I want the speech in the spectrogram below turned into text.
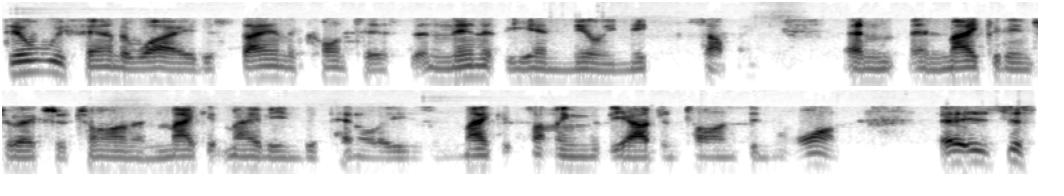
still we found a way to stay in the contest and then at the end nearly nick something. And, and make it into extra time and make it maybe into penalties and make it something that the Argentines didn't want. It's just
